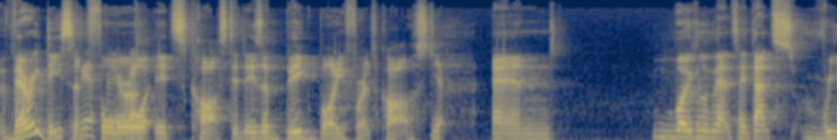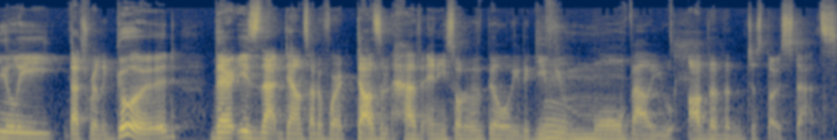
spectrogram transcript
very decent Yeah, for its cost. It is a big body for its cost. Yeah. And well, you can look at that and say that's really that's really good. There is that downside of where it doesn't have any sort of ability to give you Hmm. more value other than just those stats.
